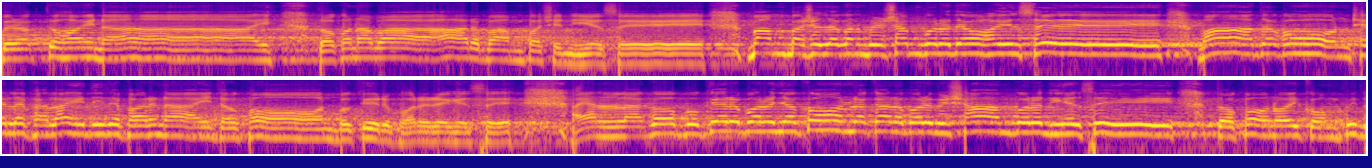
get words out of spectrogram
বিরক্ত হয় নাই, তখন আবার বাম পাশে নিয়েছে। বাম পাশে যখন পেশাব করে দেওয়া হয়েছে, মা তখন ঠেলে ফেলাই দিতে পারে নাই, তখন বুকের পরে রেখেছে। আল্লাহ গো, বুকের পরে যখন রাখার পরে পেশাব করে দিয়েছে, তখন ওই কম্পিত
